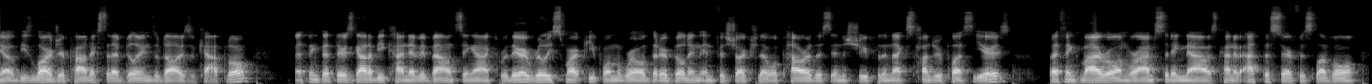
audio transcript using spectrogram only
you know these larger products that have billions of dollars of capital i think that there's got to be kind of a balancing act where there are really smart people in the world that are building the infrastructure that will power this industry for the next 100 plus years but i think my role and where i'm sitting now is kind of at the surface level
